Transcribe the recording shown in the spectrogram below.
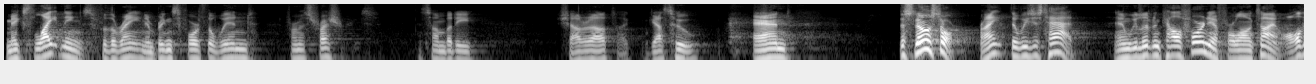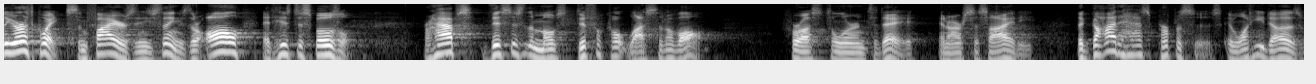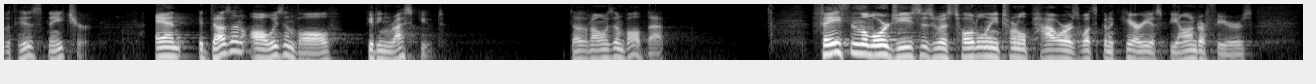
He makes lightnings for the rain and brings forth the wind from his treasuries. And somebody shouted out, I guess who? And the snowstorm, right, that we just had. And we lived in California for a long time. All the earthquakes and fires and these things, they're all at his disposal. Perhaps this is the most difficult lesson of all for us to learn today in our society that God has purposes in what he does with his nature. And it doesn't always involve getting rescued, it doesn't always involve that. Faith in the Lord Jesus, who has total and eternal power, is what's going to carry us beyond our fears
